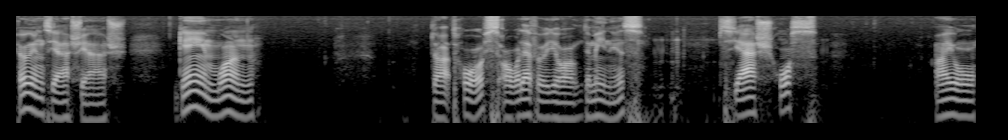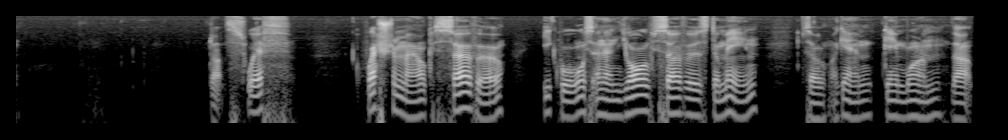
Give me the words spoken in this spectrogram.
colon slash slash game one dot horse or whatever your domain is slash horse io dot swift question mark server equals and then your server's domain so again game one dot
